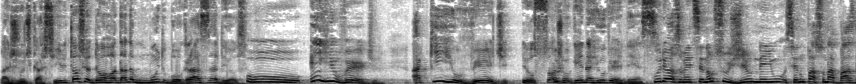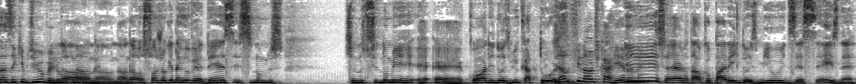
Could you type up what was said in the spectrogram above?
lá de Júlio de Castilho. Então, você deu uma rodada muito boa, graças a Deus. O... Em Rio Verde? Aqui em Rio Verde, eu só Cur... joguei na Rio Verdense. Curiosamente, você não surgiu nenhum. Você não passou na base das equipes de Rio Verde? Não, não, né? não, não, não, Eu só joguei na Rio Verdense. Se não, Se não, se não me é, recordo, em 2014. Já no final de carreira, né? Isso, é, já tava que eu parei em 2016, né?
